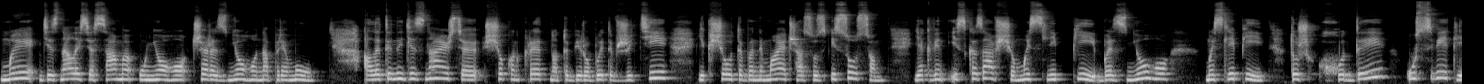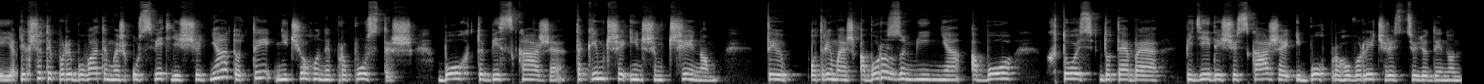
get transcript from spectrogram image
ми дізналися саме у нього через нього напряму. Але ти не дізнаєшся, що конкретно тобі робити в житті, якщо у тебе немає часу з Ісусом. Як він і сказав, що ми сліпі без нього. Ми сліпі, тож ходи у світлі. Якщо ти перебуватимеш у світлі щодня, то ти нічого не пропустиш. Бог тобі скаже таким чи іншим чином. Ти отримаєш або розуміння, або хтось до тебе підійде щось скаже, і Бог проговорить через цю людину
